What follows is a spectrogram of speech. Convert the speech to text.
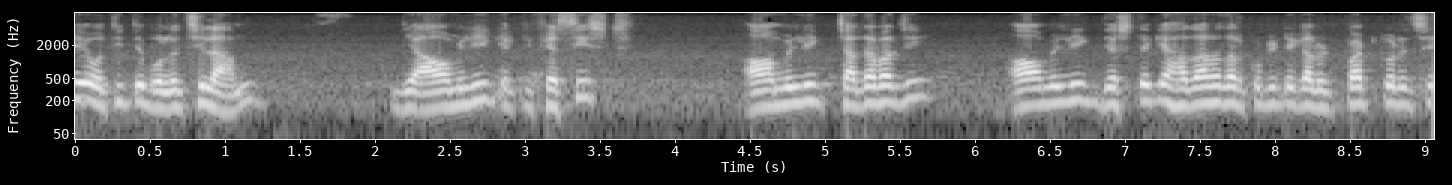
যে অতীতে বলেছিলাম যে আওয়ামী লীগ একটি ফেসিস্ট আওয়ামী লীগ চাঁদাবাজি, আওয়ামী লীগ দেশ থেকে হাজার হাজার কোটি টাকা লুটপাট করেছে,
